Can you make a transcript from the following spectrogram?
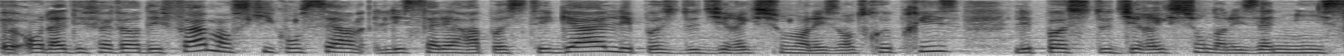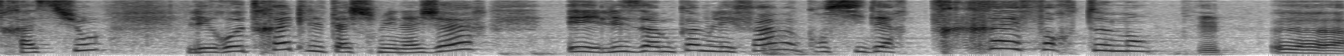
euh, en la défaveur des femmes en ce qui concerne les salaires à poste égal, les postes de direction dans les entreprises, les postes de direction dans les administrations, les retraites, les tâches ménagères, et les hommes comme les femmes considèrent très fortement, mmh. euh,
